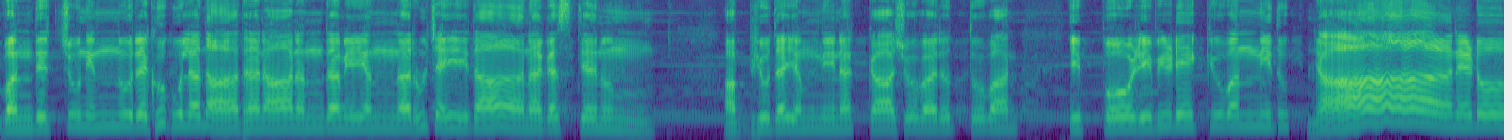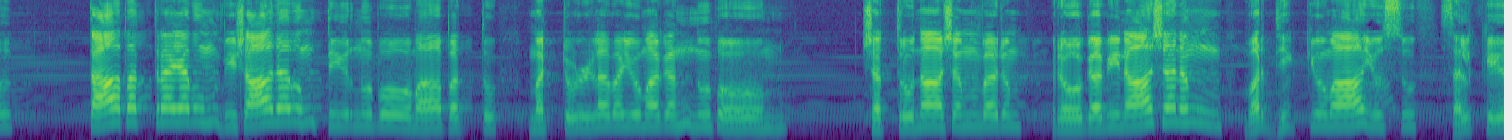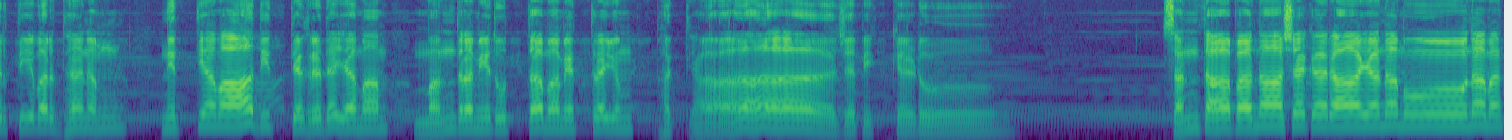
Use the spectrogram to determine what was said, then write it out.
വന്ദിച്ചു നിന്നു രഘുകുലനാഥനാനന്ദമിയെന്നരുൾ ചെയ്താനഗസ്ത്യനും. അഭ്യുദയം നിനക്കാശു വരുത്തുവാൻ ഇപ്പോഴിവിടേക്കു വന്നിതു ഞാനെടോ. താപത്രയവും വിഷാദവും തീർന്നു പോമാപത്തു മറ്റുള്ളവയുമകന്നു പോം. ശത്രുനാശം വരും രോഗവിനാശനം വർദ്ധിക്കുമായുസ്സു സൽകീർത്തിവർദ്ധനം നിത്യമാദിത്യഹൃദയമാം മന്ത്രമിതുത്തമമെത്രയും ഭക്ത്യാ ജപിക്കടോ. സന്താപനാശകരായ നമോ നമ.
